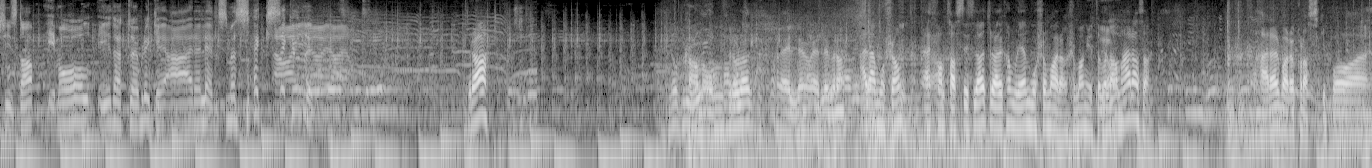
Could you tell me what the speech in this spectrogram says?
Skistad i mål i dette øyeblikket er ledelsen med seks sekunder. Bra. Kanonprolog. Veldig, veldig bra. Nei, det er morsomt. Det er et fantastisk dag. Jeg tror det kan bli en morsom arrangement utover dagen her, altså. Her er det bare å klaske på eh,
